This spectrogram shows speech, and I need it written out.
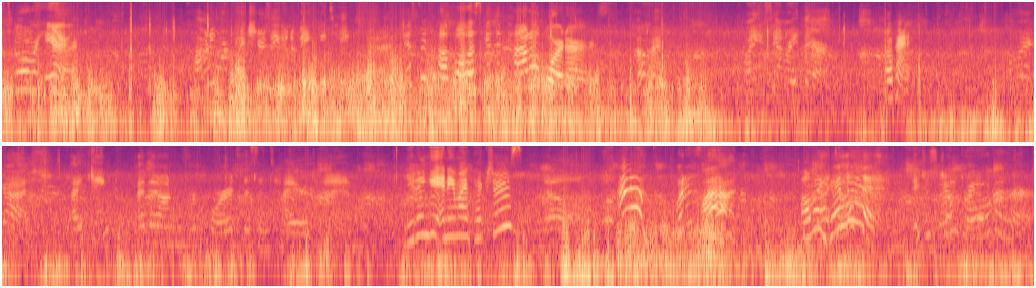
Let's go over here. How many more pictures are you going to make me take? Just a couple. Let's get the paddle boarders. Okay. Why don't you stand right there? Okay. Oh my gosh. I think I've been on record this entire time. You didn't get any of my pictures?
